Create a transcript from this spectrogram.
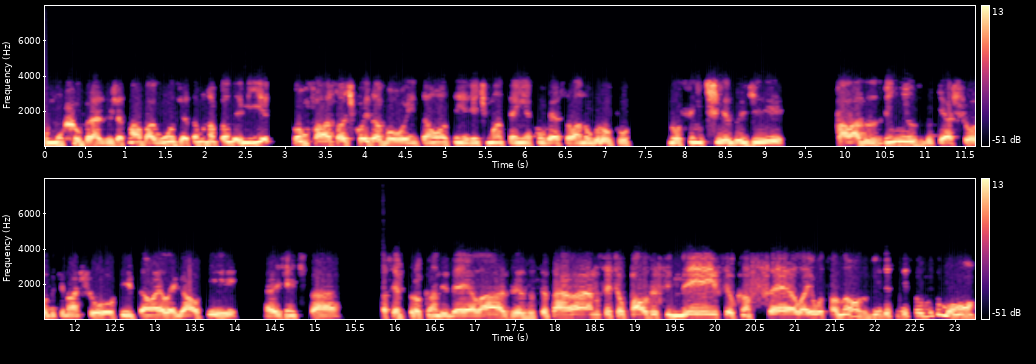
o, Brasil já está uma bagunça, já estamos na pandemia, vamos falar só de coisa boa. Então, assim, a gente mantém a conversa lá no grupo no sentido de falar dos vinhos, do que achou, do que não achou. Então, é legal que a gente está tá sempre trocando ideia lá. Às vezes você está, ah, não sei se eu pauso esse mês, se eu cancelo. Aí o outro fala, não, os vinhos desse mês foi muito bom.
